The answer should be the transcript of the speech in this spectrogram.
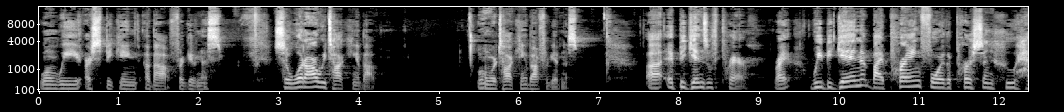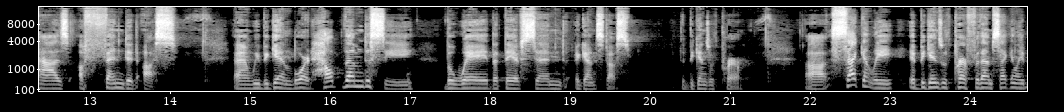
when we are speaking about forgiveness. So, what are we talking about when we're talking about forgiveness? Uh, it begins with prayer, right? We begin by praying for the person who has offended us. And we begin, Lord, help them to see the way that they have sinned against us. It begins with prayer. Uh, secondly, it begins with prayer for them. Secondly,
